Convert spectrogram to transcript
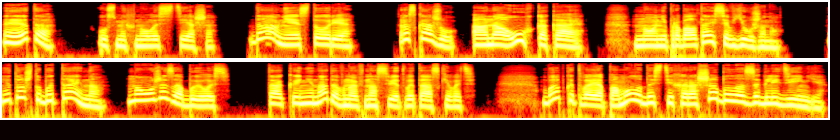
это?» — усмехнулась Стеша. «Давняя история. Расскажу. Она ух какая! Но не проболтайся в Южину. Не то чтобы тайна, но уже забылась. Так и не надо вновь на свет вытаскивать. Бабка твоя по молодости хороша была загляденье.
